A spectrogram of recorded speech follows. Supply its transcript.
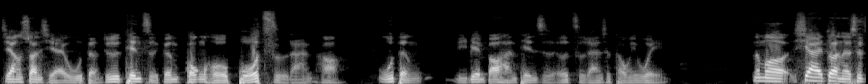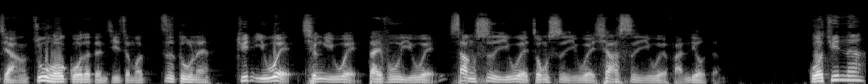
这样算起来五等，就是天子跟公侯伯子然哈，五等里面包含天子，而子然是同一位。那么下一段呢是讲诸侯国的等级怎么制度呢？君一位，卿一位，大夫一位，上士一位，中士一位，下士一位，凡六等。国君呢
